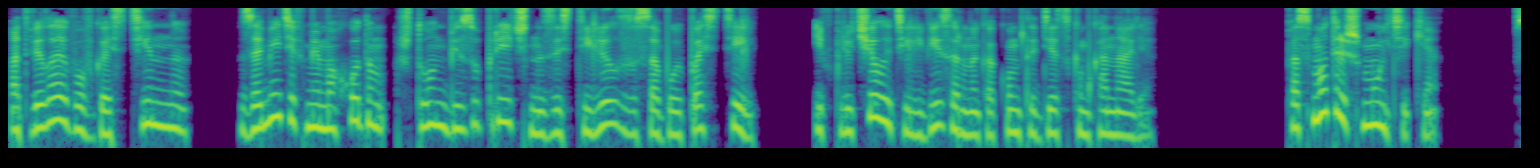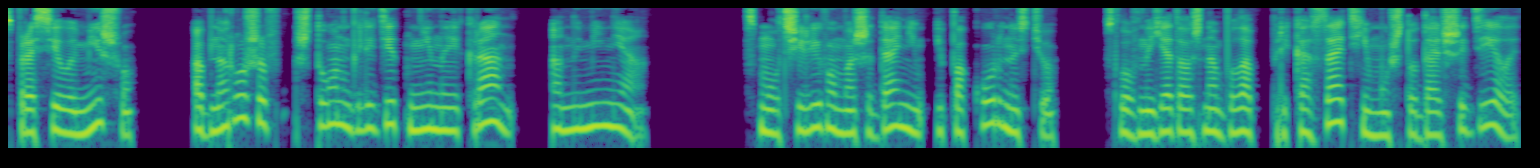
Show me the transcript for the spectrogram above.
отвела его в гостиную, заметив мимоходом, что он безупречно застелил за собой постель и включила телевизор на каком-то детском канале. «Посмотришь мультики?» — спросила Мишу, обнаружив, что он глядит не на экран, а на меня. С молчаливым ожиданием и покорностью, словно я должна была приказать ему, что дальше делать.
